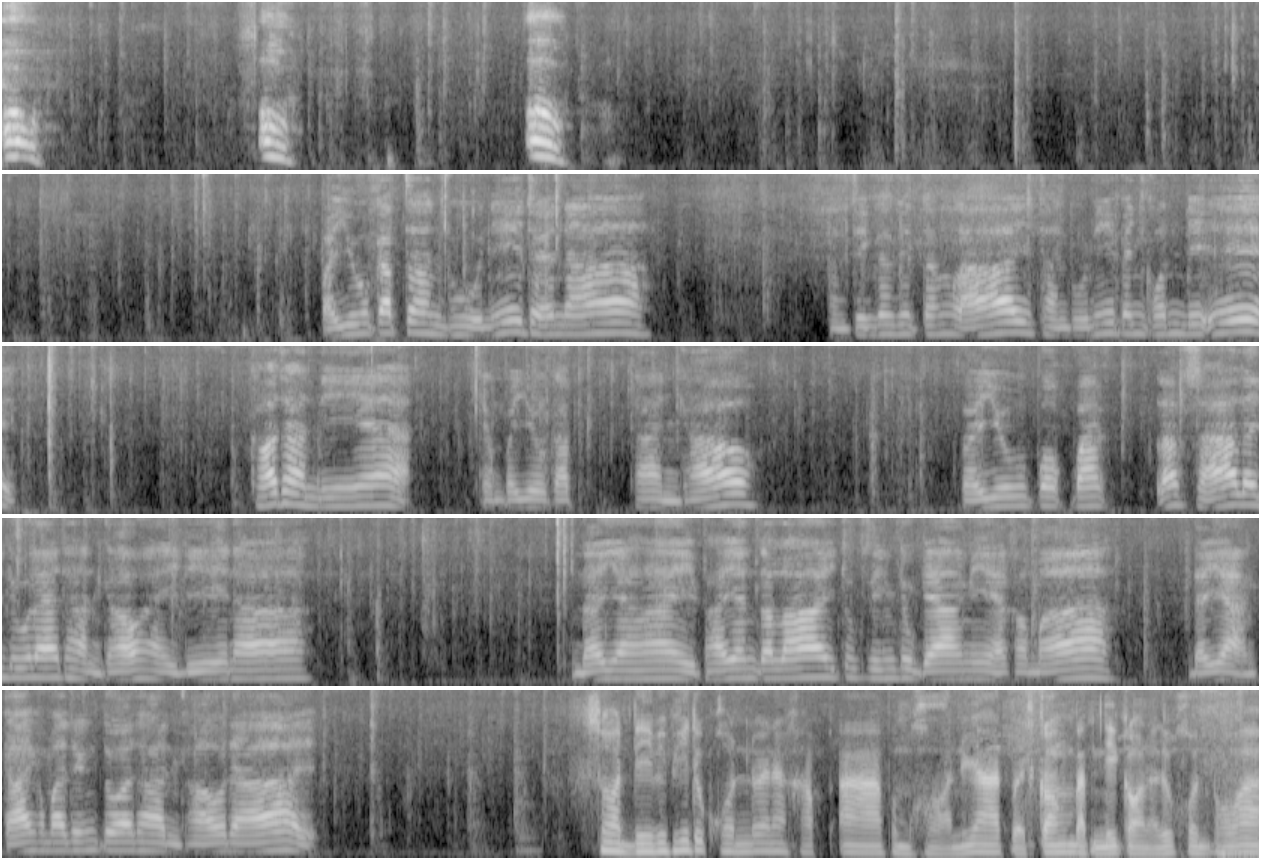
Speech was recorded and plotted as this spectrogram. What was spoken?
โอ้ โอ้ โอ้ไปอยู่กับท่านผู้นี้เถอะนะท่านสิ่งศักดิ์สิทธิ์ทั้งหลายท่านผู้นี้เป็นคนดี ขอท่านเนี่ยจงไปอยู่กับท่านเขา ไปอยู่ปกปักรักษาและดูแลท่านเขาให้ดีนะ ได้ยังให้ภัยอันตรายทุกสิ่งทุกอย่างเนี่ยเข้ามา ได้อย่างกายเข้ามาถึงตัวท่านเขาได้ สวัสดีพี่ๆทุกคนด้วยนะครับอ่าผมขออนุญาตเปิดกล้องแบบนี้ก่อนนะทุกคน เพราะว่า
